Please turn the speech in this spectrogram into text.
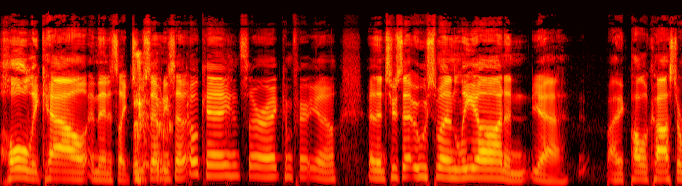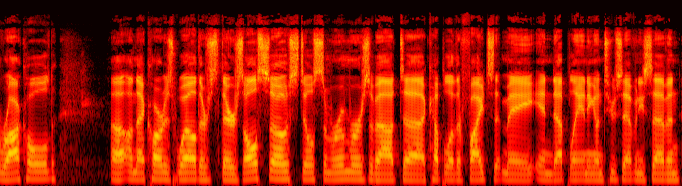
holy cow, and then it's like 277. okay, it's all right. Compare, you know, and then 270 Usman, Leon, and yeah, I think Paulo Costa, Rockhold. Uh, on that card as well. There's there's also still some rumors about uh, a couple other fights that may end up landing on 277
